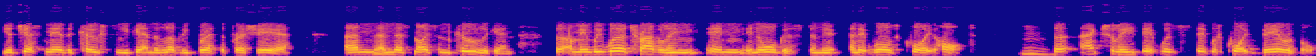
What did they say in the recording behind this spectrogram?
you're just near the coast and you're getting a lovely breath of fresh air, and and that's nice and cool again. But I mean, we were travelling in in August and it and it was quite hot, mm. but actually it was it was quite bearable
